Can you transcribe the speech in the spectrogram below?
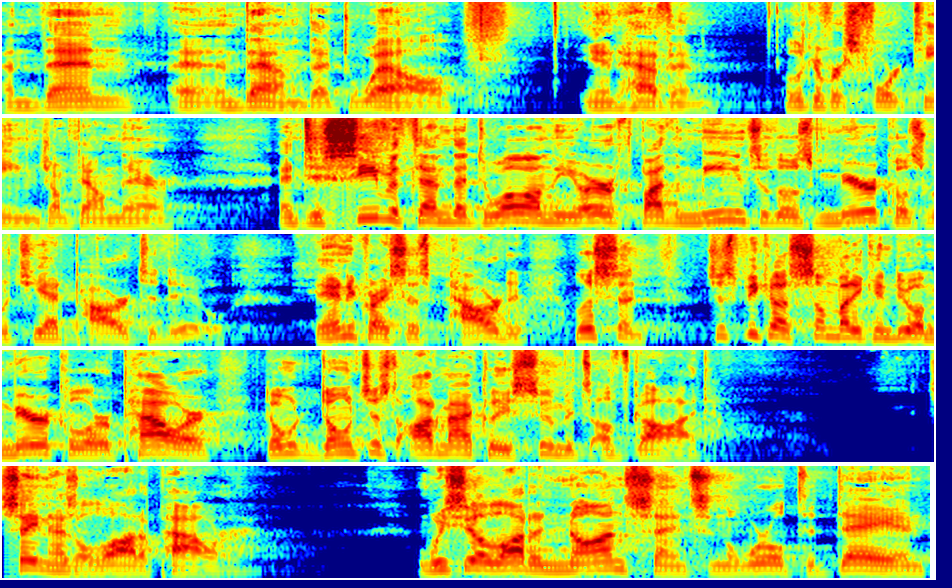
and then and them that dwell in heaven. Look at verse 14, jump down there. And deceiveth them that dwell on the earth by the means of those miracles which he had power to do. The Antichrist has power to listen, just because somebody can do a miracle or a power, don't, don't just automatically assume it's of God. Satan has a lot of power. We see a lot of nonsense in the world today and,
